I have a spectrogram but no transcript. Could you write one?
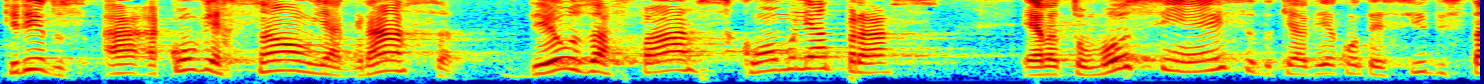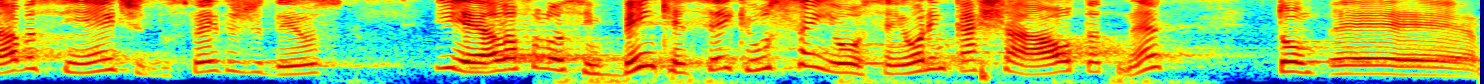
Queridos, a, a conversão e a graça Deus a faz como lhe apraz. Ela tomou ciência do que havia acontecido, estava ciente dos feitos de Deus, e ela falou assim: bem que sei que o Senhor, Senhor em caixa alta, né, é,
